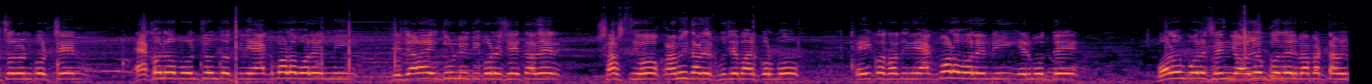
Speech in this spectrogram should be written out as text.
আচরণ করছেন এখনও পর্যন্ত তিনি একবারও বলেননি যে যারা এই দুর্নীতি করেছে তাদের শাস্তি হোক, আমি তাদের খুঁজে বার করব। এই কথা তিনি একবারও বলেননি। এর মধ্যে বরং বলেছেন যে অযোগ্যদের ব্যাপারটা আমি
